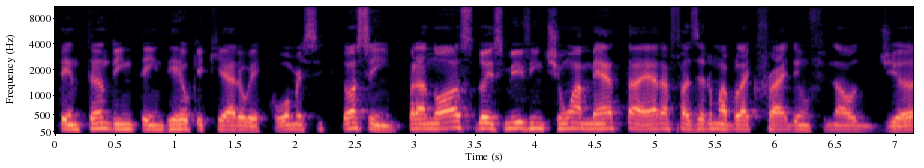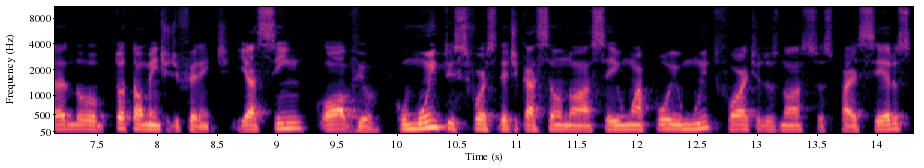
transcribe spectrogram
tentando entender o que, que era o e-commerce. Então, assim, para nós, 2021 a meta era fazer uma Black Friday, um final de ano totalmente diferente. E assim, óbvio, com muito esforço e dedicação nossa e um apoio muito forte dos nossos parceiros,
